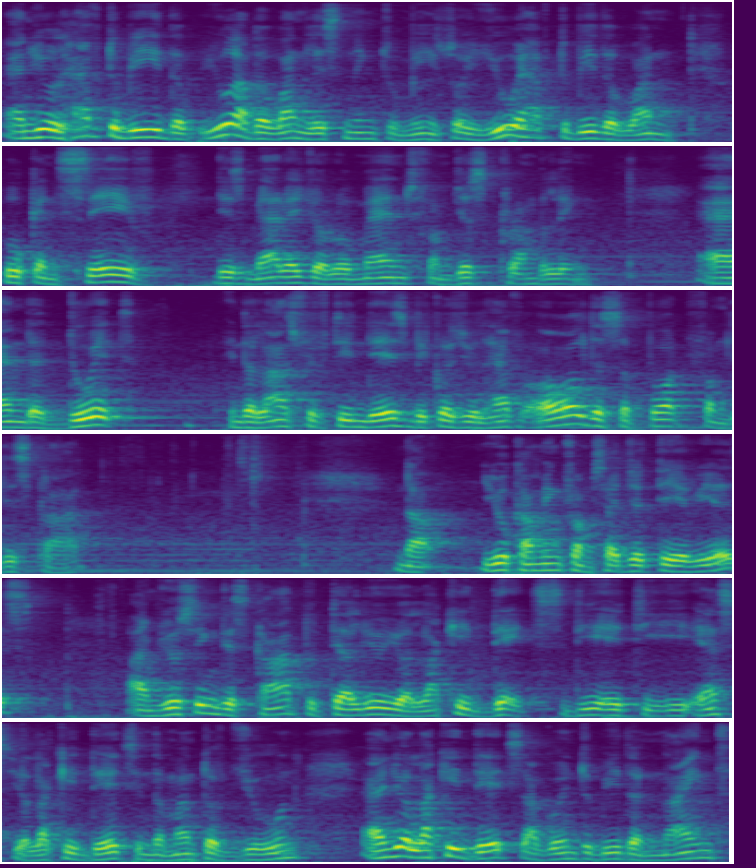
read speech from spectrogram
And you'll have to be the, you are the one listening to me. So, you have to be the one who can save this marriage or romance from just crumbling. And do it in the last 15 days because you'll have all the support from this card. Now, you coming from Sagittarius, I'm using this card to tell you your lucky dates, D-A-T-E-S, your lucky dates in the month of June. And your lucky dates are going to be the 9th,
